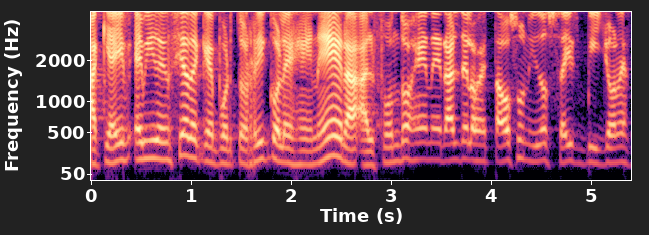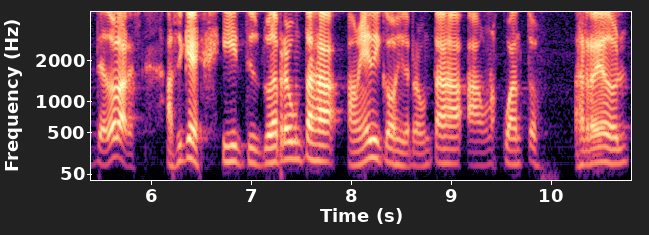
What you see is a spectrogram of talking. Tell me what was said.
Aquí hay evidencia de que Puerto Rico le genera al Fondo General de los Estados Unidos 6 billones de dólares. Así que, y tú le preguntas a, médicos y le preguntas a, unos cuantos alrededor,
